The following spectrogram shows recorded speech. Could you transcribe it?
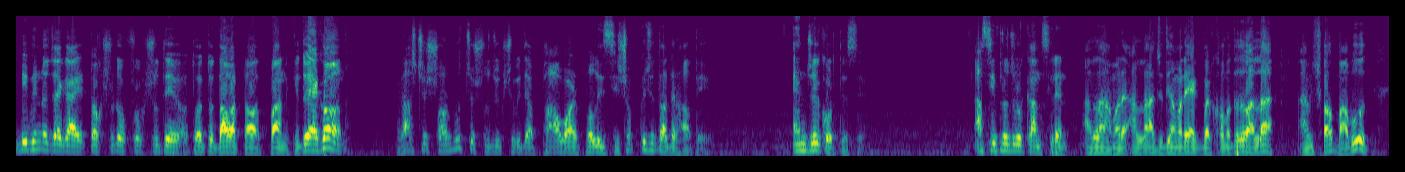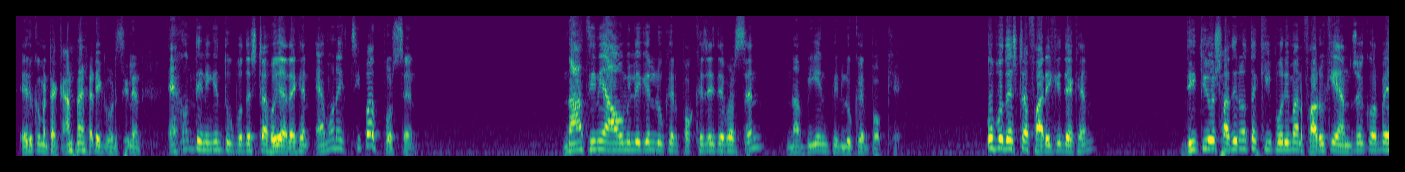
বিভিন্ন জায়গায় টকশু টক ফকশুতে হয়তো দাওয়াত টাওয়াত পান। কিন্তু এখন রাষ্ট্রের সর্বোচ্চ সুযোগ সুবিধা পাওয়ার পলিসি সব কিছু তাদের হাতে। এনজয় করতেছে। আসিফ নজরুল কাঁদছিলেন, আল্লাহ, আমার, আল্লাহ, যদি আমার একবার ক্ষমতা দেবো আল্লাহ, আমি সব মাবুদ। এরকম একটা কান্নাকাটি করছিলেন। এখন তিনি কিন্তু উপদেষ্টা হইয়া দেখেন, এমন এক চিপাত পড়ছেন। না তিনি আওয়ামী লীগের লোকের পক্ষে যাইতে পারছেন, না বিএনপির লোকের পক্ষে। উপদেষ্টা ফারুকি দেখেন, দ্বিতীয় স্বাধীনতা কি পরিমাণ ফারুকি এনজয় করবে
